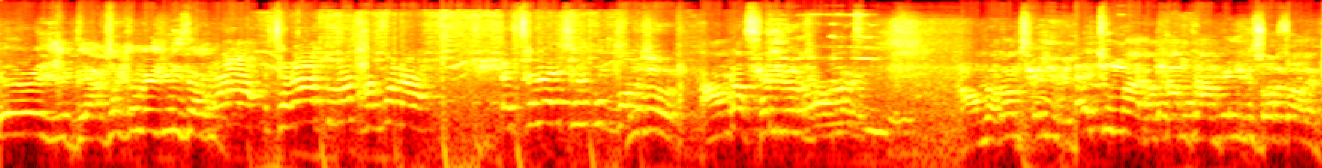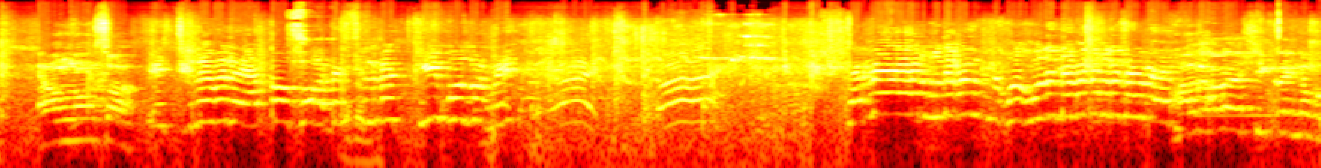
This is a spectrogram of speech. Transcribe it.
রে এই ব্যবসা কেমন গিয়েছে এখন? ছাড়া তোমরা থাকব না। ছেলে ছেলে খুব বড়। আমরা খাব না। আমরা তখন ছেলে এই চুপ মার থাম থাম স স এমন নয় স এই ছেলেবেলা এত বড় ছেলেবেলা কি বলব। হবে হবে শিখে নেব।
